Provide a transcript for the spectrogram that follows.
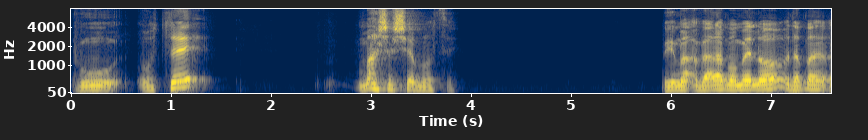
והוא רוצה מה שהשם רוצה. והרב אומר לו, דבר,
